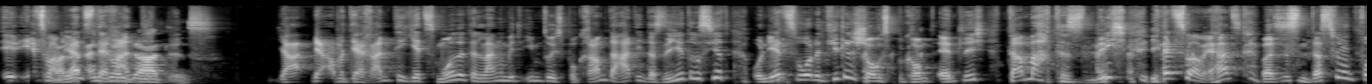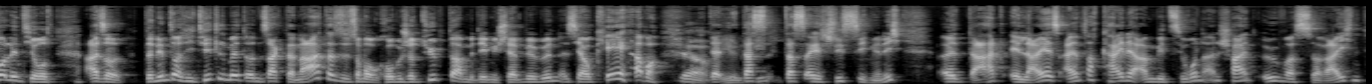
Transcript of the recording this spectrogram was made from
äh, jetzt mal weil ernst, er ein Soldat ist. Ja, ja, aber der rannte jetzt monatelang mit ihm durchs Programm, da hat ihn das nicht interessiert. Und jetzt, wo er eine Titelchance bekommt, endlich, da macht es nicht. Jetzt mal im Ernst, was ist denn das für ein Vollidiot? Also, der nimmt doch die Titel mit und sagt danach, das ist aber ein komischer Typ da, mit dem ich Champion bin, ist ja okay, aber ja, das, das erschließt sich mir nicht. Äh, da hat Elias einfach keine Ambition anscheinend, irgendwas zu erreichen.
